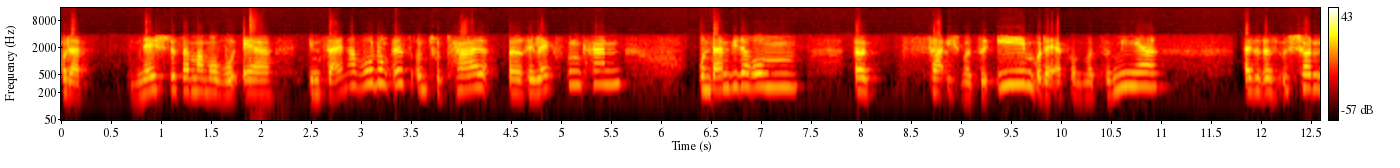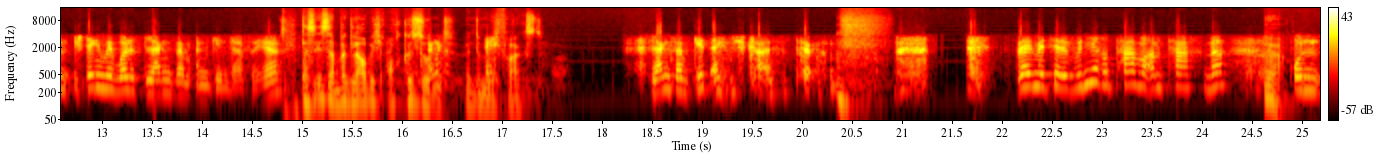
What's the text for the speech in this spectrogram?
oder Nächte, sagen wir mal, wo er in seiner Wohnung ist und total äh, relaxen kann. Und dann wiederum äh, fahre ich mal zu ihm oder er kommt mal zu mir. Also das ist schon, ich denke, wir wollen es langsam angehen dafür, ja. Das ist aber, glaube ich, auch gesund, wenn du mich fragst. Langsam geht eigentlich gar nicht bei uns. Weil wir telefonieren ein paar Mal am Tag, ne? Ja. Und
